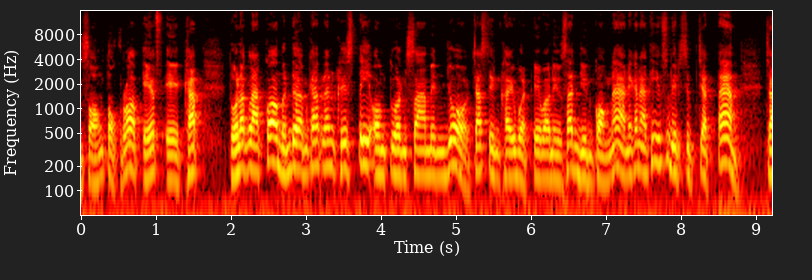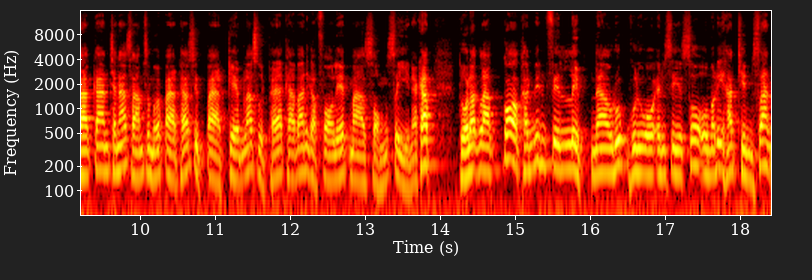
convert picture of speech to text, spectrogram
1-2 ตกรอบ FA ครับ ตัวหลักๆก็เหมือนเดิมครับแลนคริสตี้ องตวน ซาเมนโย จัสติน ไคลเวิร์ด เอวานิลสันยืนกองหน้า ในขณะที่อิฟสวิต17 แต้ม จากการชนะ 3 เสมอ 8 แพ้ 18 เกมล่าสุดแพ้คาบ้านกับฟอร์เรสต์มา 2-4 นะครับ ตัวหลักๆ ก็คันวินฟิลิปแนวรุกฮูลิโอเอนซีโซโอมารีฮัตชินสัน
